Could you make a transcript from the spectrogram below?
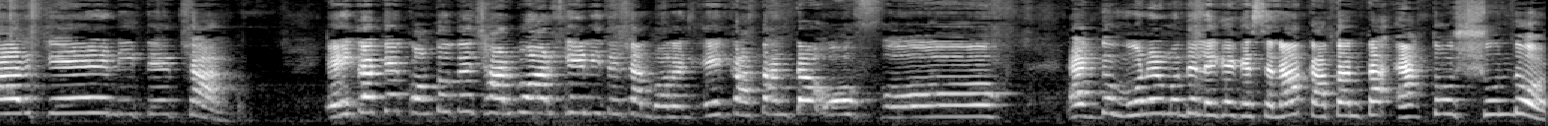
আর কে নিতে চান? এইটাকে কততে ছাড়বো আর কে নিতে চান বলেন? এই কাতানটা, ওফ! একদম মনের মধ্যে লেগে গেছে না? কাতানটা এত সুন্দর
